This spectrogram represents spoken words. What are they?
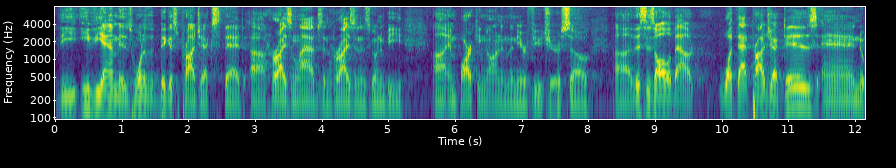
The EVM is one of the biggest projects that uh, Horizen Labs and Horizen is going to be uh, embarking on in the near future. So uh, this is all about what that project is and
